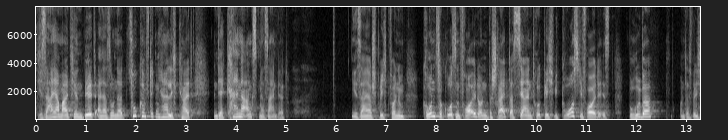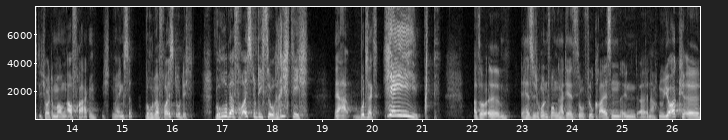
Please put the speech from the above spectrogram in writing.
Jesaja malt hier ein Bild einer so einer zukünftigen Herrlichkeit, in der keine Angst mehr sein wird. Jesaja spricht von einem Grund zur großen Freude und beschreibt das sehr eindrücklich, wie groß die Freude ist. Worüber, und das will ich dich heute Morgen auch fragen, nicht nur Ängste, worüber freust du dich? Worüber freust du dich so richtig? Ja, wo du sagst, yay! Also, äh, der Hessische Rundfunk hat ja jetzt so Flugreisen in, äh, nach New York äh,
